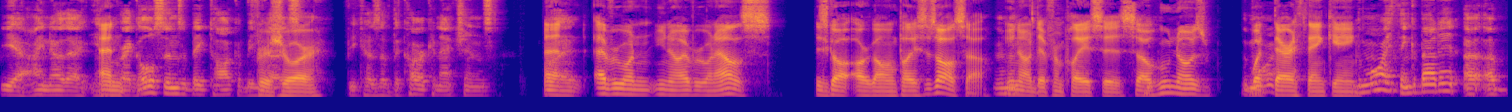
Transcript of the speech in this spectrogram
Yeah, I know that. You know, And- Greg Olson's a big talk because, for sure. because of the Carr connections. And everyone, you know, everyone else is go are going places also. You Mhm. know, different places. So who knows The what more- they're thinking. The more I think about it, a, a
